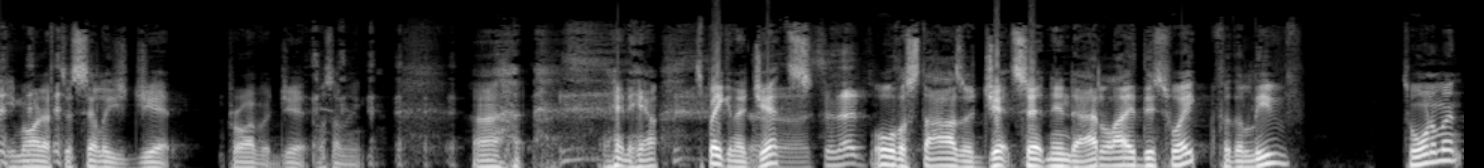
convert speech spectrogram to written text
He might have to sell his jet, private jet or something. Uh, anyhow, speaking of Uh, jets, so that all the stars are jet setting into Adelaide this week for the LIV tournament,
